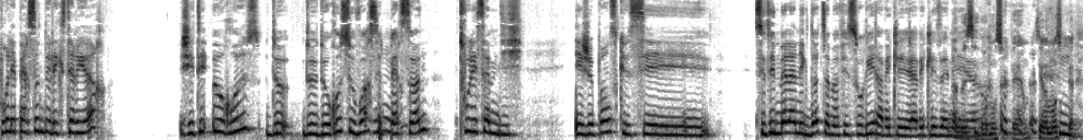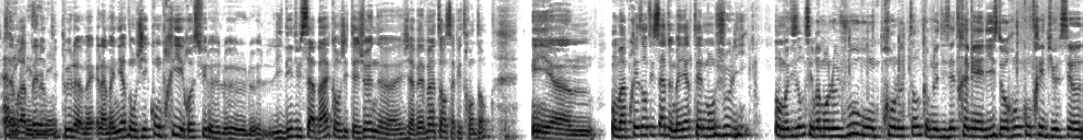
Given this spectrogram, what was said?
pour les personnes de l'extérieur, j'étais heureuse de, de, de recevoir cette personne tous les samedis. Et je pense que c'est. C'était une belle anecdote, ça m'a fait sourire avec les, avec les années. Ah bah c'est hein. vraiment super, c'est vraiment super. Ça me rappelle un petit peu la, ma- la manière dont j'ai compris et reçu l'idée du sabbat quand j'étais jeune, euh, j'avais 20 ans, ça fait 30 ans. Et euh, on m'a présenté ça de manière tellement jolie, en me disant que c'est vraiment le jour où on prend le temps, comme le disait très bien Elise, de rencontrer Dieu. C'est un,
